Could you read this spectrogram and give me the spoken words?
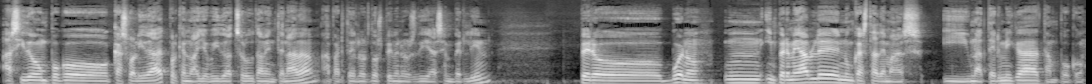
Ha sido un poco casualidad porque no ha llovido absolutamente nada, aparte de los dos primeros días en Berlín. Pero bueno, un impermeable nunca está de más y una térmica tampoco.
